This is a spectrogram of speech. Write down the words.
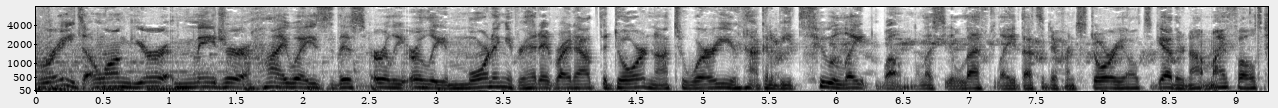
great along your major highways this early, early morning. If you're headed right out the door, not to worry. You're not going to be too late. Well, unless you left late. That's a different story altogether. Not my fault.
